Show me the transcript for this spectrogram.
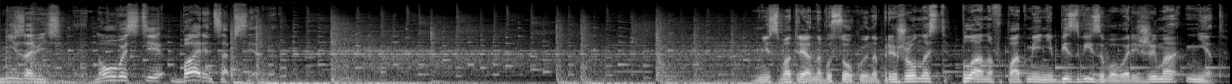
Независимые новости. Барин обсерва Несмотря на высокую напряженность, планов по отмене безвизового режима нет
